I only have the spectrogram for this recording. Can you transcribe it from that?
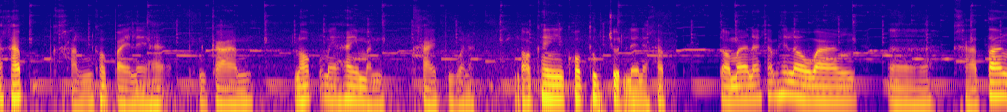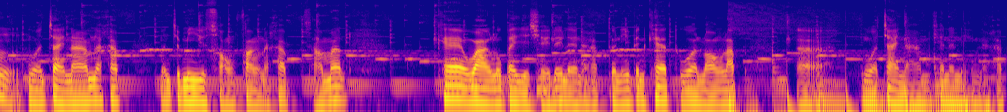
นะครับ ขันเข้าไปเลยฮะเป็นการล็อกไม่ให้มันคลายตัวนะล็อกให้ครบทุกจุดเลยนะครับ ต่อมานะครับให้เราวางขาตั้งหัวจ่ายน้ำนะครับ มันจะมีอยู่สองฝั่งนะครับ สามารถแค่วางลงไปเฉยๆได้เลยนะครับ ตัวนี้เป็นแค่ตัวรองรับหัวจ่ายน้ำแค่นั้นเองนะครับ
